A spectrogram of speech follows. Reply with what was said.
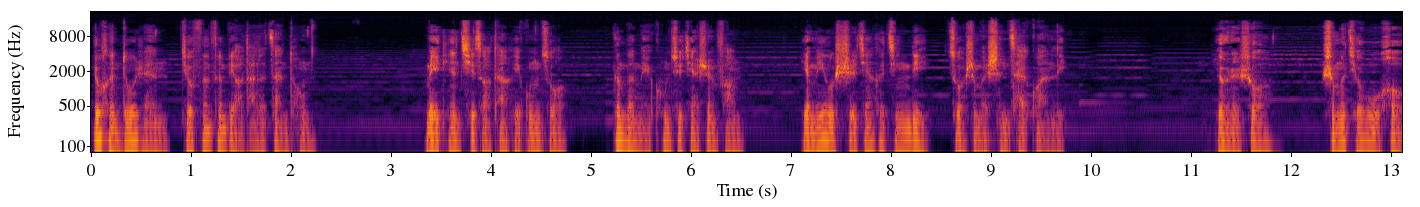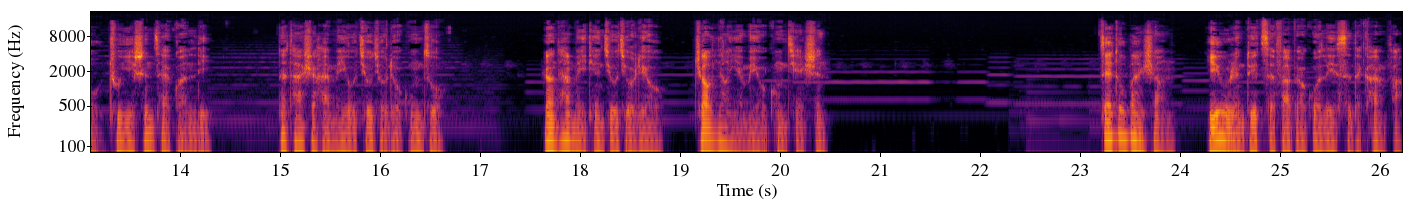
有很多人就纷纷表达了赞同。每天起早贪黑工作，根本没空去健身房，也没有时间和精力做什么身材管理。有人说：“什么九五后注意身材管理？那他是还没有九九六工作，让他每天九九六，照样也没有空健身。”在豆瓣上，也有人对此发表过类似的看法。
